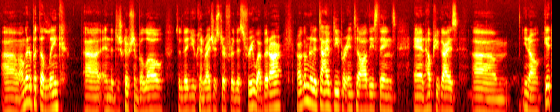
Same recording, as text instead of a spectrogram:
Um, I'm going to put the link uh, in the description below so that you can register for this free webinar. I'm going to dive deeper into all these things and help you guys, um, you know, get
